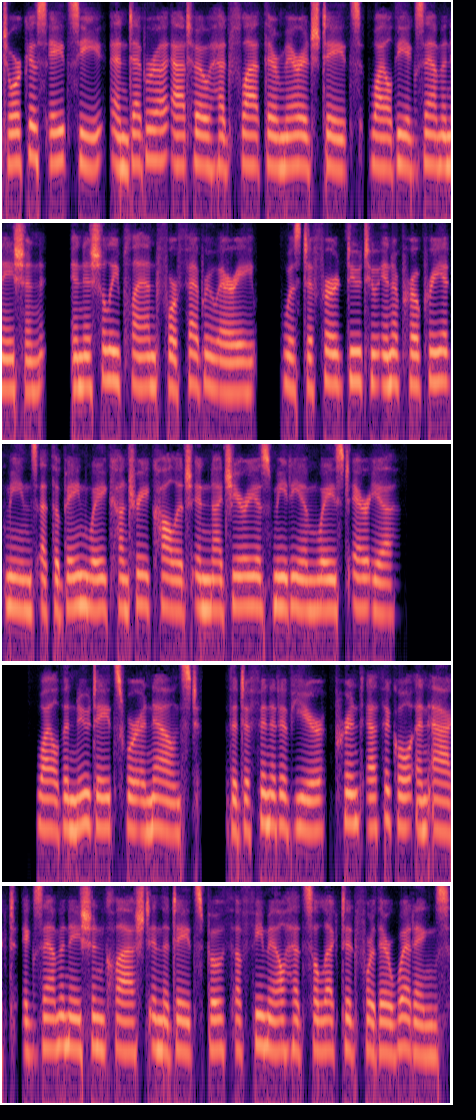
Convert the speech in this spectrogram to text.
Dorcas 8C and Deborah Atto had flat their marriage dates while the examination, initially planned for February, was deferred due to inappropriate means at the Benue Country College in Nigeria's medium waste area. While the new dates were announced, the definitive year print ethical and act examination clashed in the dates both of female had selected for their weddings.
